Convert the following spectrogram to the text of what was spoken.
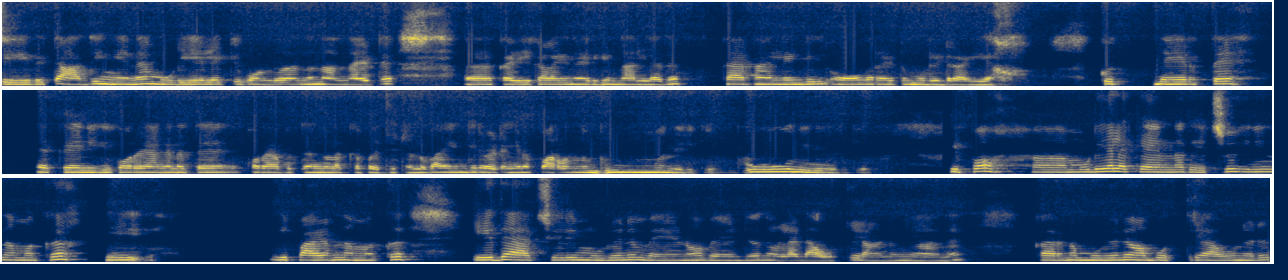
ചെയ്തിട്ട് അതിങ്ങനെ മുടിയിലേക്ക് കൊണ്ടുവന്ന് നന്നായിട്ട് കഴുകി കളയുന്നതായിരിക്കും നല്ലത്. കാരണം അല്ലെങ്കിൽ ഓവറായിട്ട് മുടി ഡ്രൈ ആകും നേരത്തെ ഒക്കെ എനിക്ക് കുറേ അങ്ങനത്തെ കുറേ അബദ്ധങ്ങളൊക്കെ പറ്റിയിട്ടുണ്ട്. ഭയങ്കരമായിട്ട് ഇങ്ങനെ പറന്ന് ഭൂമെന്നിരിക്കും ഭൂന്നിങ്ങനിരിക്കും. ഇപ്പോൾ മുടിയിലൊക്കെ എണ്ണ തേച്ചു. ഇനി നമുക്ക് ഈ ഈ പഴം നമുക്ക് ഇത് ആക്ച്വലി മുഴുവനും വേണോ വേണ്ടയോ എന്നുള്ള ഡൗട്ടിലാണ് ഞാൻ. കാരണം മുഴുവനും ആകുമ്പോൾ ഒത്തിരി ആവുമെന്നൊരു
